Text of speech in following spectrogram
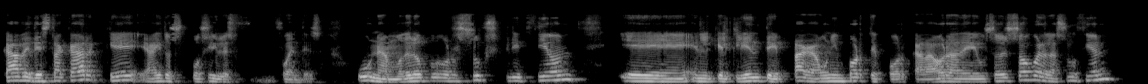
cabe destacar que hay dos posibles fuentes. Una, modelo por suscripción, eh, en el que el cliente paga un importe por cada hora de uso del software de la solución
